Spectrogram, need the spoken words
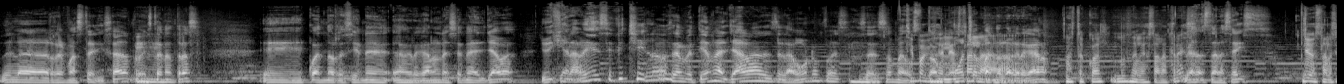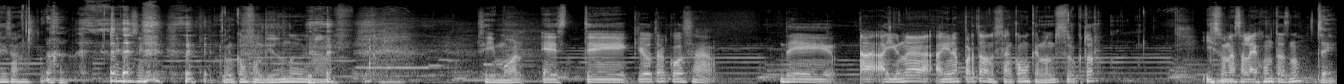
de la remasterizada, pero ahí están atrás. Eh, cuando recién eh, agregaron la escena del Java, yo dije, a la vez, qué chido, o sea, metieron al Java desde la 1, pues, o sea, eso me Sí, gustó mucho cuando la- lo agregaron. ¿Hasta cuál? ¿No salía hasta la 3? Hasta las 6. Yo hasta la 6. ah. Sí, sí, sí. Me he confundido, no, no. Simón, este, ¿qué otra cosa? De. ah, hay una, hay una parte donde están como que en un destructor. Y es una sala de juntas, ¿no? Sí.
